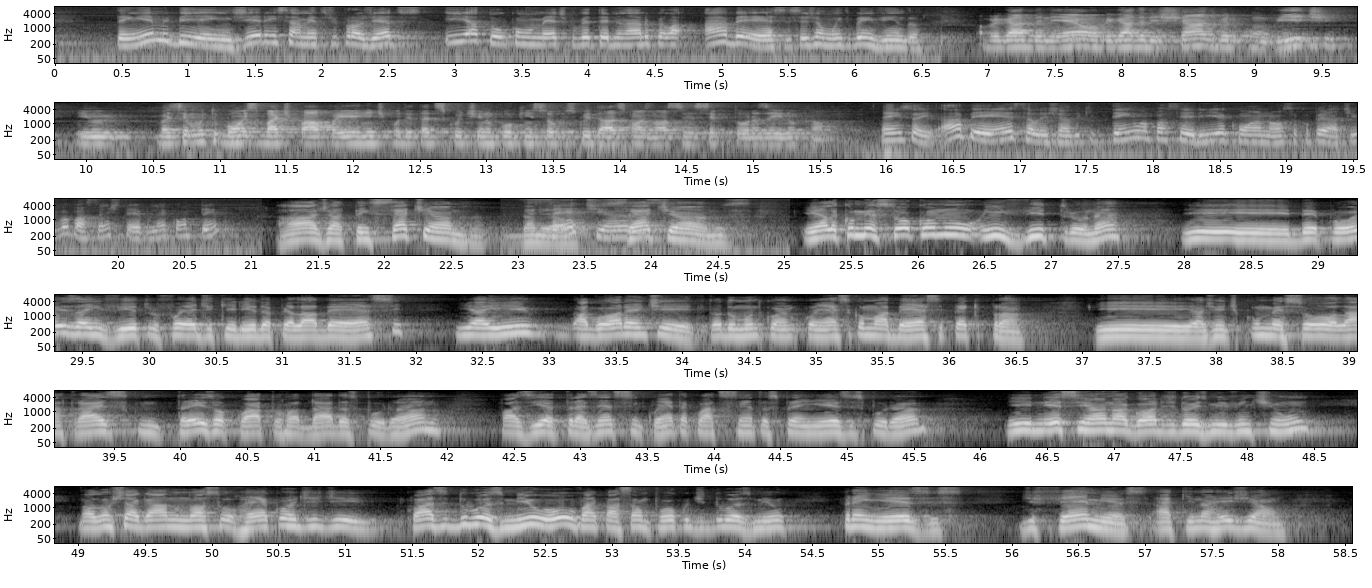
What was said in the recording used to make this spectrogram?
tem MBA em gerenciamento de projetos e atua como médico veterinário pela ABS. Seja muito bem-vindo. Obrigado, Daniel. Obrigado, Alexandre, pelo convite. E vai ser muito bom esse bate-papo aí, a gente poder estar discutindo um pouquinho sobre os cuidados com as nossas receptoras aí no campo. É isso aí. A ABS, Alexandre, que tem uma parceria com a nossa cooperativa há bastante tempo, né? Quanto tempo? Ah, já tem sete anos, Daniel. Sete anos. Sete anos. E ela começou como in vitro, né? E, depois a in vitro foi adquirida pela ABS e aí agora a gente, todo mundo conhece como ABS PECPlan. E a gente começou lá atrás com três ou quatro rodadas por ano, fazia 350, 400 prenheses por ano. E nesse ano agora de 2021, nós vamos chegar no nosso recorde de quase duas mil, ou vai passar um pouco de duas mil prenheses de fêmeas aqui na região.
